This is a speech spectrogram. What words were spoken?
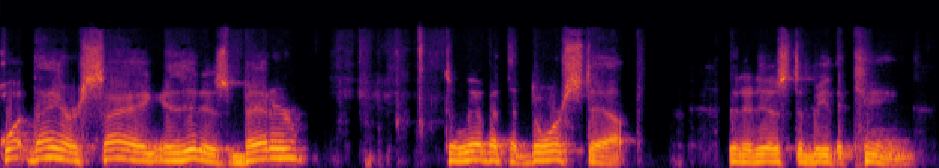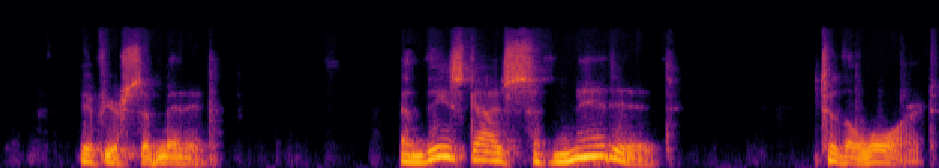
what they are saying is it is better to live at the doorstep than it is to be the king if you're submitted. And these guys submitted to the Lord.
